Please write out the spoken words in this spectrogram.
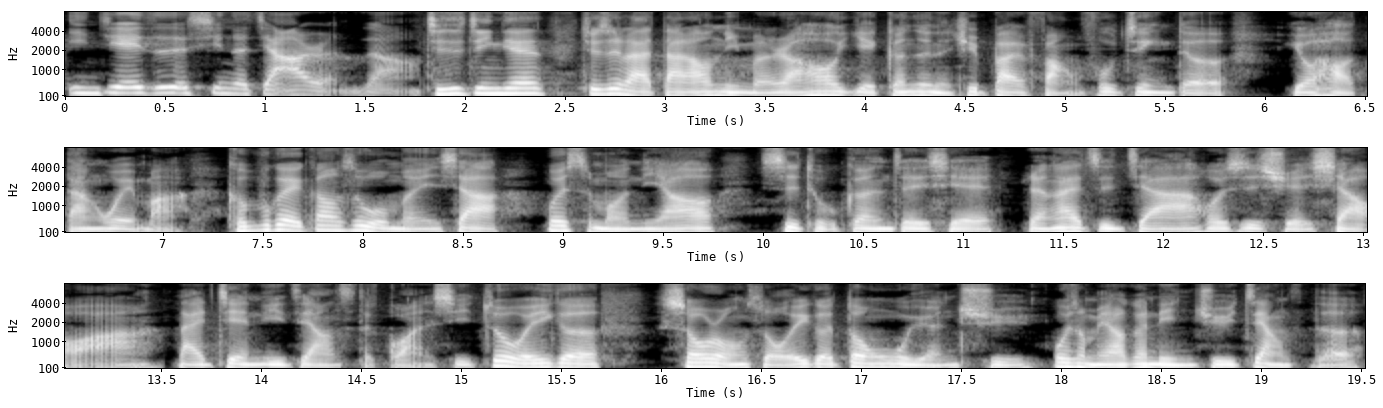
迎接一只新的家人，这样。其实今天就是来打扰你们，然后也跟着你去拜访附近的友好单位嘛。可不可以告诉我们一下，为什么你要试图跟这些仁爱之家或是学校啊，来建立这样子的关系？作为一个收容所、一个动物园区，为什么要跟邻居这样子的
